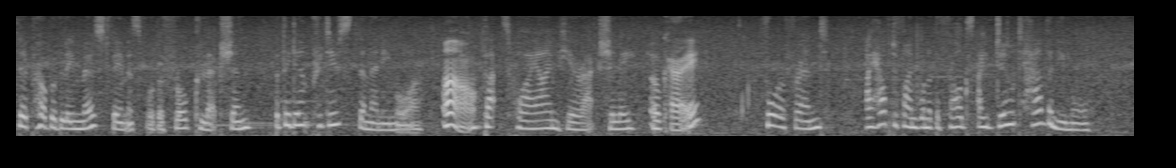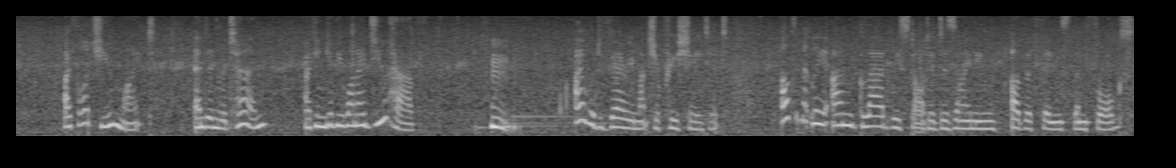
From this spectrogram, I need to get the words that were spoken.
They're probably most famous for the frog collection, but they don't produce them anymore. Oh. That's why I'm here, actually. Okay. For a friend, I have to find one of the frogs I don't have anymore. I thought you might, and in return, I can give you one I do have. Hmm. I would very much appreciate it. Ultimately, I'm glad we started designing other things than frogs,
